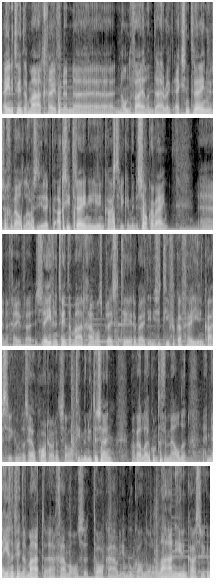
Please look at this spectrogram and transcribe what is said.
21 maart geven we een uh, non-violent direct action training. Dus een geweldloze directe actietraining hier in Castricum in de Sokkerwei. En dan geven we 27 maart gaan we ons presenteren bij het Initiatievencafé hier in Castricum. Dat is heel kort hoor, dat zal 10 minuten zijn. Maar wel leuk om te vermelden. En 29 maart uh, gaan we onze talk houden in boekhandel Laan hier in Castricum.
